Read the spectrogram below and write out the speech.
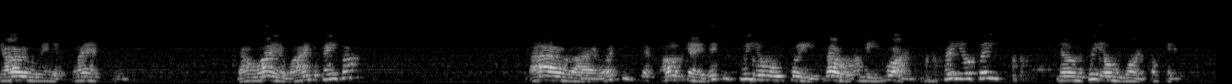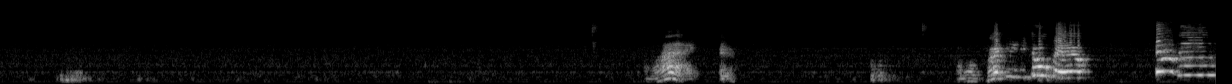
Y'all in a classroom. Y'all want to wind the paper? Alright, what's this? Okay, this is 303. No, I mean 1. 303? No, 301. Okay. Alright. I'm gonna press the doorbell. Doorbell!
